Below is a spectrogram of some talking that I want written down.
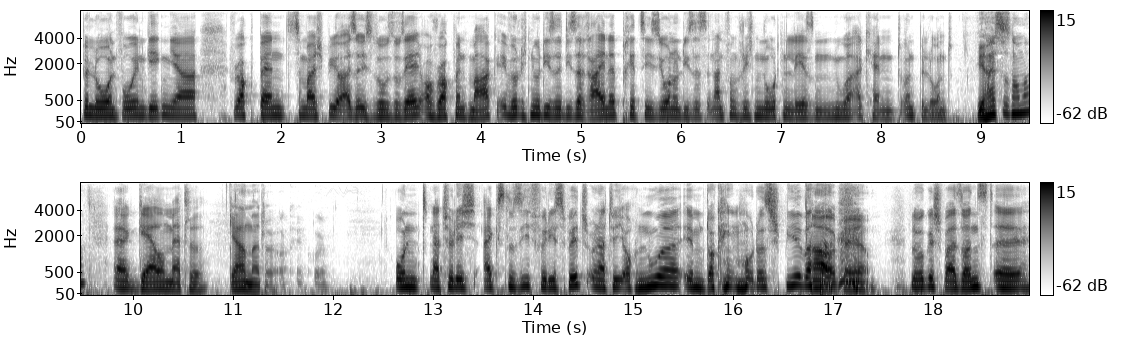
belohnt, wohingegen ja Rockband zum Beispiel, also ich, so, so sehr ich auch Rockband mag, wirklich nur diese, diese reine Präzision und dieses in Anführungsstrichen Notenlesen nur erkennt und belohnt. Wie heißt es nochmal? Äh, Gal Metal. Gal Metal, okay. Und natürlich exklusiv für die Switch und natürlich auch nur im Docking-Modus spielbar. Ah, okay, ja. Logisch, weil sonst äh,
